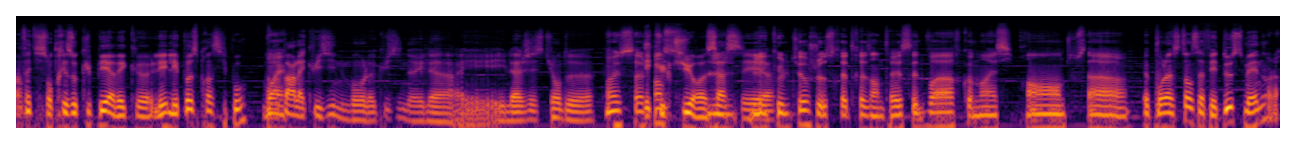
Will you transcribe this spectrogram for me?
en fait ils sont très occupés avec euh, les, les postes principaux, bon, à part la cuisine, bon la cuisine et la, et la gestion de Ouais, ça, cultures, ça c'est. Les euh, cultures, je serais très intéressé de voir comment elle s'y prend, tout ça. Pour l'instant, ça fait deux semaines Voilà.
